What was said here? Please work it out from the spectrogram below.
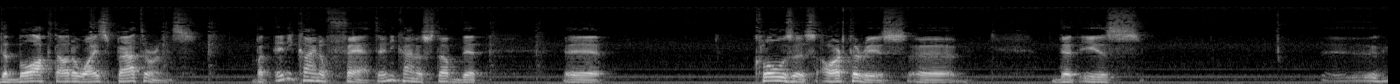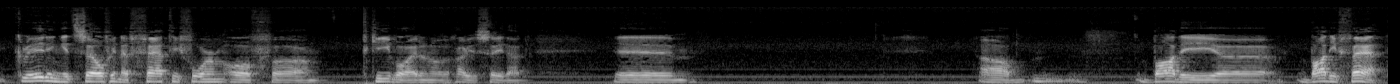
the blocked otherwise patterns. But any kind of fat, any kind of stuff that uh, closes arteries uh, that is creating itself in a fatty form of um, I don't know how you say that. Um, uh, body uh, body fat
